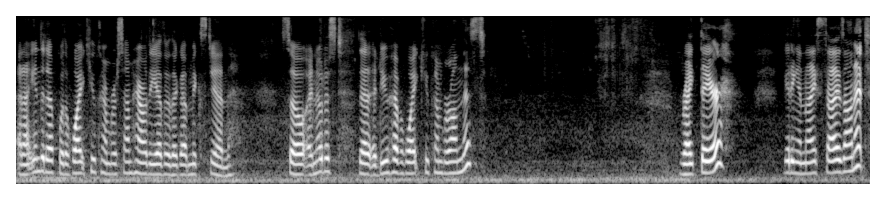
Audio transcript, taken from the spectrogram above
and I ended up with a white cucumber somehow or the other that got mixed in so I noticed that I do have a white cucumber on this right there getting a nice size on it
